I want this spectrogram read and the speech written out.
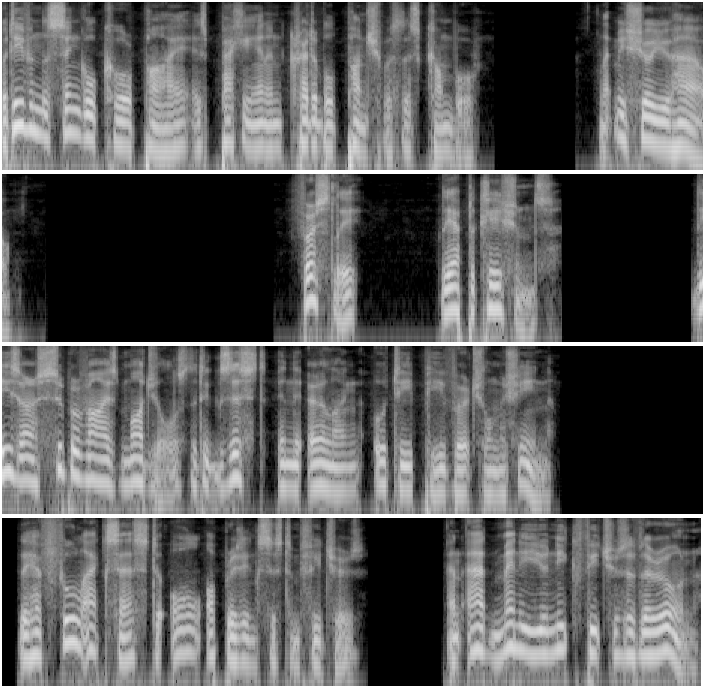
But even the single-core Pi is packing an incredible punch with this combo. Let me show you how. Firstly, the applications. These are supervised modules that exist in the Erlang OTP virtual machine. They have full access to all operating system features and add many unique features of their own,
